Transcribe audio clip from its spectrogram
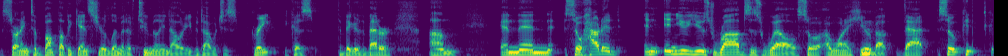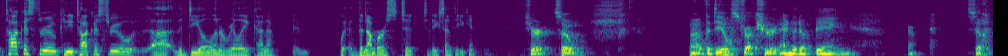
starting to bump up against your limit of $2 million EBITDA, which is great because the bigger the better. Um, and then, so how did, and, and you used ROBS as well. So I want to hear mm. about that. So can, can, talk us through, can you talk us through uh, the deal in a really kind of the numbers to, to the extent that you can? Sure. So uh, the deal structure ended up being, so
